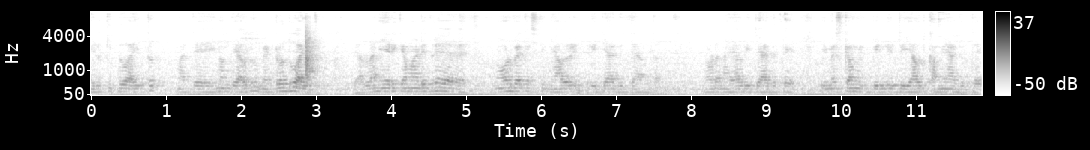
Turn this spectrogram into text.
ಮಿಲ್ಕಿದ್ದು ಆಯಿತು ಮತ್ತು ಇನ್ನೊಂದು ಯಾವುದು? ಮೆಟ್ರೋದು ಆಯಿತು. ಎಲ್ಲನೂ ಏರಿಕೆ ಮಾಡಿದರೆ ನೋಡ್ಬೇಕಷ್ಟೇ ಯಾವ ರೀತಿ ಆಗುತ್ತೆ ಅಂತ. ನೋಡೋಣ ಯಾವ ರೀತಿ ಆಗುತ್ತೆ. ಈ ಮೆಸ್ಕಾಂ ಬಿಲ್ ಇದ್ದು ಯಾವ್ದು ಕಮ್ಮಿ ಆಗುತ್ತೆ,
